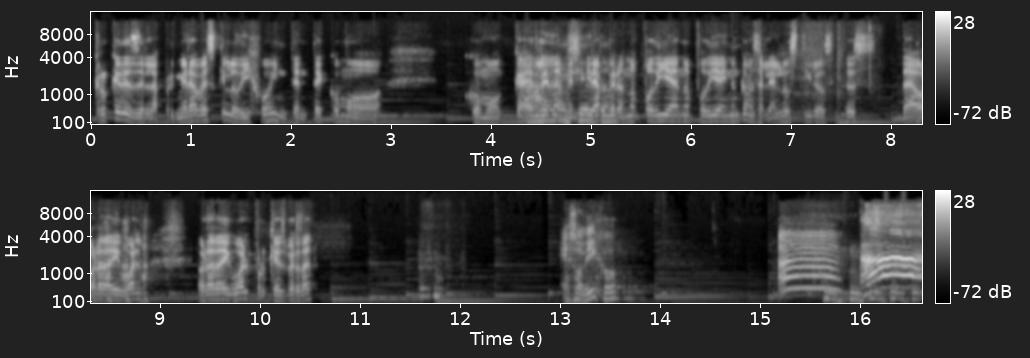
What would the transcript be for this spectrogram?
creo que desde la primera vez que lo dijo, intenté como, como caerle en la ah, mentira, pero no podía, no podía y nunca me salían los tiros. Entonces, ahora da igual, ahora da igual porque es verdad. Eso dijo. Ah.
